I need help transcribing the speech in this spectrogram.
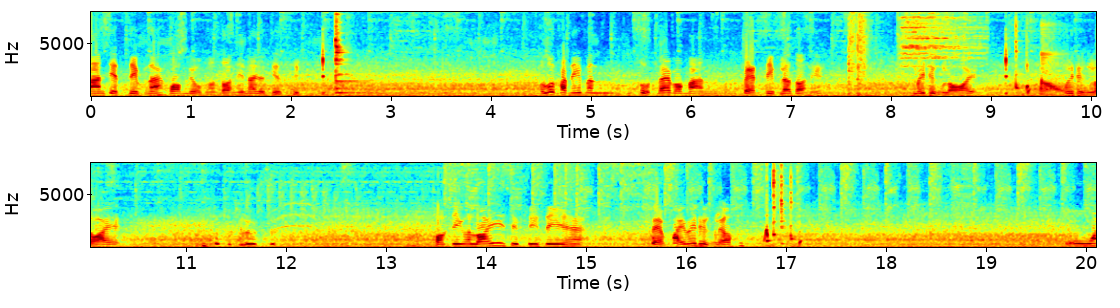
มาณ 70 นะ ความเร็วมันตอนนี้น่าจะ 70 รถคันนี้มันสุดได้ประมาณ 80 แล้วตอนนี้ ไม่ถึงร้อยไม่ถึงร้อยความจริงมันร้อยยี่สิบซีซีฮะ แต่ไปไม่ถึงแล้วแหว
